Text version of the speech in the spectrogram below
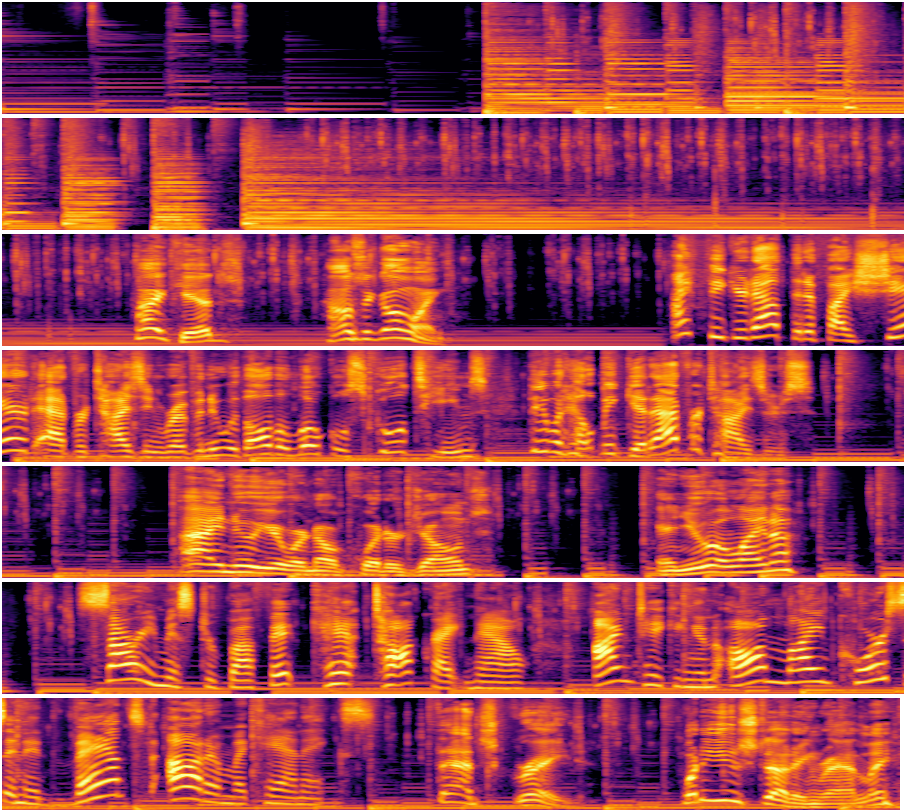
Hi, kids. How's it going? I figured out that if I shared advertising revenue with all the local school teams, they would help me get advertisers. I knew you were no quitter, Jones. And you, Elena? Sorry, Mr. Buffett, can't talk right now. I'm taking an online course in advanced auto mechanics. That's great. What are you studying, Radley?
